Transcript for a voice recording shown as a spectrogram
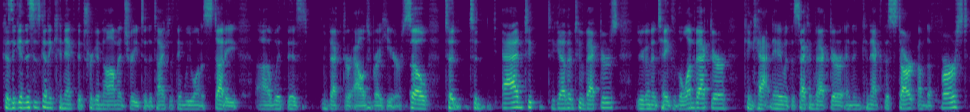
because, again, this is going to connect the trigonometry to the types of thing we want to study uh, with this vector algebra here. So to, to add to, together two vectors, you're going to take the one vector, concatenate it with the second vector, and then connect the start of the first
